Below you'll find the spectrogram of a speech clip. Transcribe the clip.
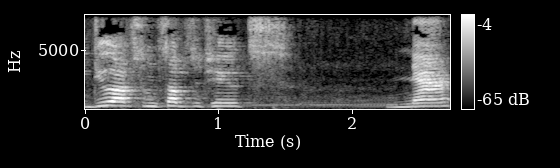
We do have some substitutes. Nah.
